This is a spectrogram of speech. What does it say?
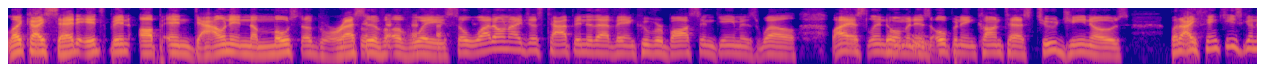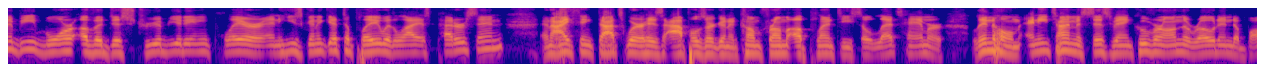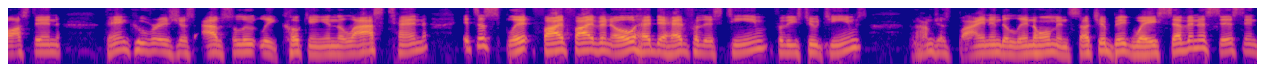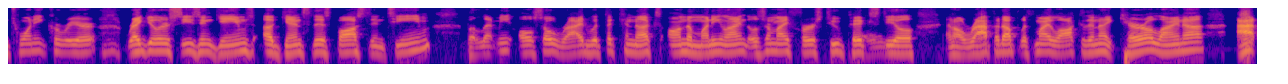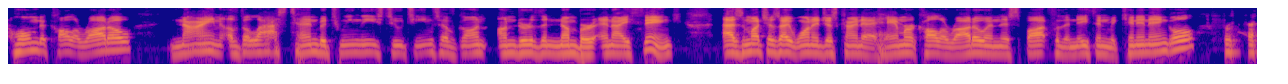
like I said, it's been up and down in the most aggressive of ways. So why don't I just tap into that Vancouver Boston game as well? Elias Lindholm Ooh. in his mm. opening contest, two Genos. But I think he's going to be more of a distributing player and he's going to get to play with Elias Pettersson. And I think that's where his apples are going to come from a plenty. So let's hammer Lindholm. Anytime assist Vancouver on the road into Boston. Vancouver is just absolutely cooking. In the last 10, it's a split 5 5 and 0 head to head for this team, for these two teams. But I'm just buying into Lindholm in such a big way. Seven assists in 20 career regular season games against this Boston team. But let me also ride with the Canucks on the money line. Those are my first two picks, oh. Steele. And I'll wrap it up with my lock of the night Carolina at home to Colorado nine of the last 10 between these two teams have gone under the number. And I think, as much as I want to just kind of hammer Colorado in this spot for the Nathan MacKinnon angle,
